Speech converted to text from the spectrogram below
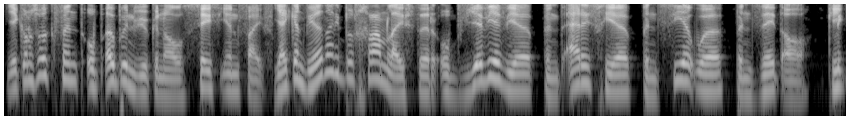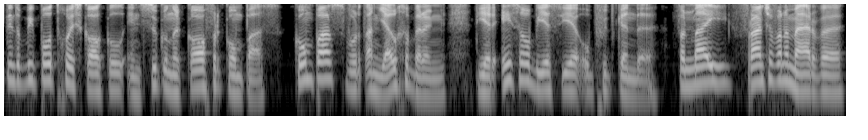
Jy kan ons ook vind op OpenView kanaal 615. Jy kan weer na die program luister op www.rsg.co.za. Klik net op die potgooi skakel en soek onder K vir Kompas. Kompas word aan jou gebring deur SABC Opvoedkunde. Van my, Fransjo van der Merwe,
